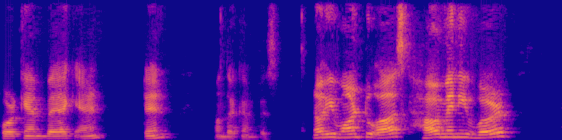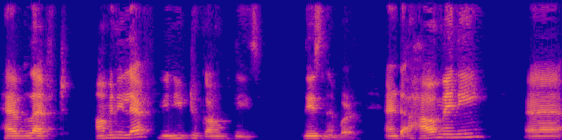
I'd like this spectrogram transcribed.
4 came back and 10 on the campus now he want to ask how many were have left? How many left? We need to count these these number. And how many uh,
